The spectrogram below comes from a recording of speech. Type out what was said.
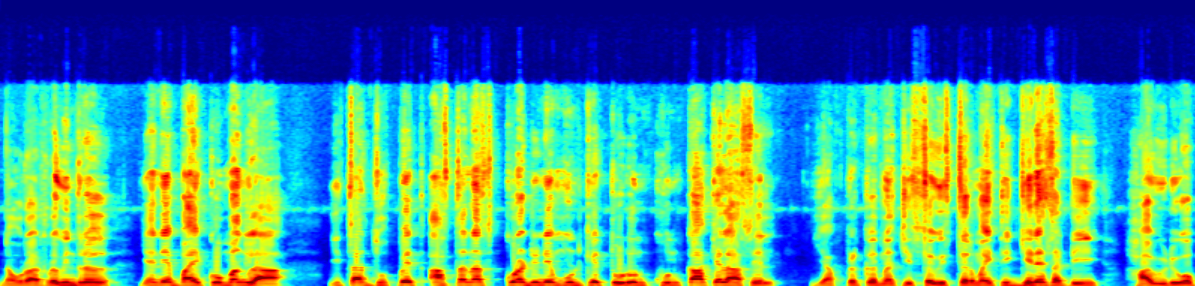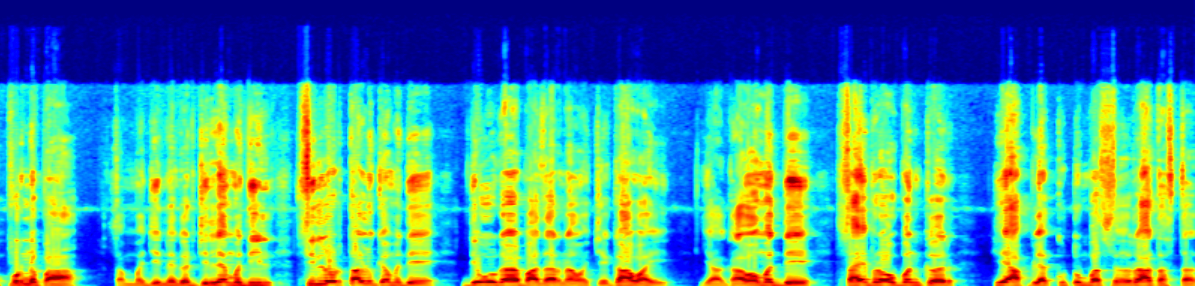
नवरा रवींद्र याने बायको मंगला हिचा झोपेत असतानाच कुऱ्हाडीने मुंडके तोडून खून का केला असेल? या प्रकरणाची सविस्तर माहिती घेण्यासाठी हा व्हिडिओ पूर्ण पहा. संभाजीनगर जिल्ह्यामधील सिल्लोड तालुक्यामध्ये देऊळगाळ बाजार नावाचे गाव आहे. या गावामध्ये साहेबराव बनकर हे आपल्या कुटुंबासह राहत असतात.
